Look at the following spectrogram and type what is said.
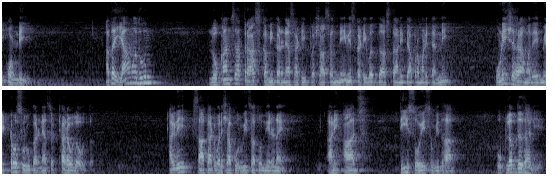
कोंडी. आता यामधून लोकांचा त्रास कमी करण्यासाठी प्रशासन नेहमीच कटिबद्ध असतं आणि त्याप्रमाणे त्यांनी पुणे शहरामध्ये मेट्रो सुरू करण्याचं ठरवलं होतं. अगदी सात आठ वर्षापूर्वीचा तो निर्णय आणि आज ती सोयीसुविधा उपलब्ध झाली आहे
